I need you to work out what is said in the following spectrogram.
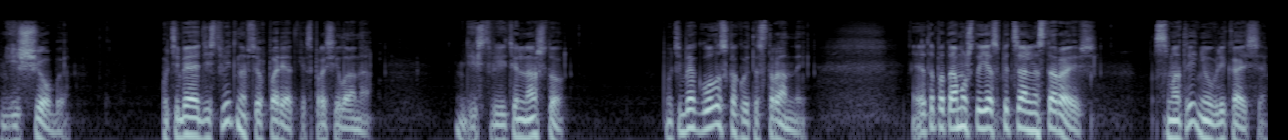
Еще бы. У тебя действительно все в порядке? Спросила она. Действительно, а что? У тебя голос какой-то странный. Это потому, что я специально стараюсь. Смотри, не увлекайся.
